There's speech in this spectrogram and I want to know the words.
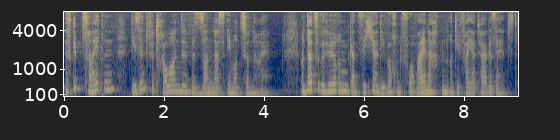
Es gibt Zeiten, die sind für Trauernde besonders emotional. Und dazu gehören ganz sicher die Wochen vor Weihnachten und die Feiertage selbst.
